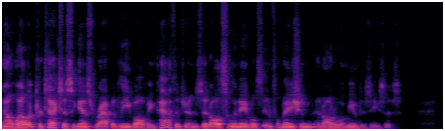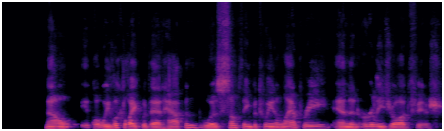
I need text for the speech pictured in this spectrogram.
Now, while it protects us against rapidly evolving pathogens, it also enables inflammation and autoimmune diseases. Now, what we looked like when that happened was something between a lamprey and an early jawed fish.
